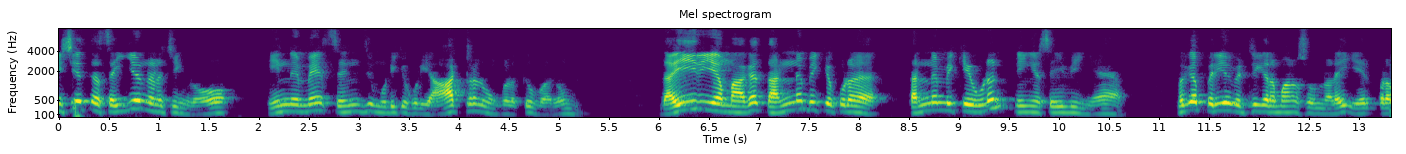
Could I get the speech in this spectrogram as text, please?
விஷயத்த செய்ய நினைச்சீங்களோ இன்னுமே செஞ்சு முடிக்கக்கூடிய ஆற்றல் உங்களுக்கு வரும். தைரியமாக தன்னம்பிக்கை கூட தன்னம்பிக்கையுடன் நீங்க செய்வீங்க. மிகப்பெரிய வெற்றிகரமான சூழ்நிலை ஏற்பட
